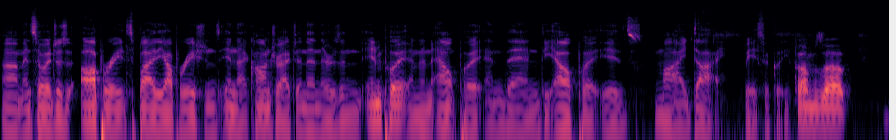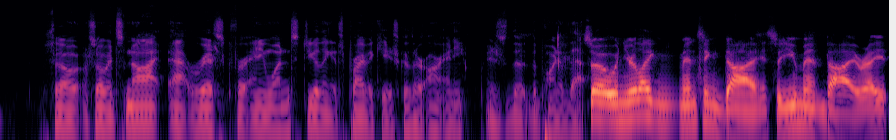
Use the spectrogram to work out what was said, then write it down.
Um, and so it just operates by the operations in that contract, and then there's an input and an output, and then the output is my DAI, basically. Thumbs up. So so it's not at risk for anyone stealing its private keys because there aren't any. Is the the point of that? So when you're like minting DAI, so you mint DAI, right?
